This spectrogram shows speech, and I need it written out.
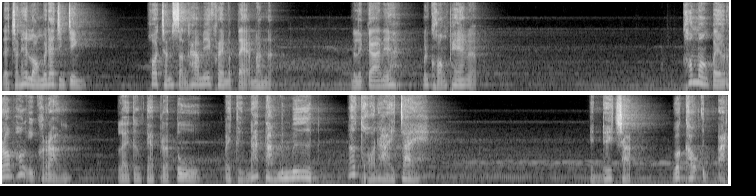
แต่ฉันให้ลองไม่ได้จริงๆเพ่อฉันสั่งห้ามไม่ให้ใครมาแตะมันน่ะนาฬิกาเนี้ยมันของแพงน่ะเขามองไปรอบห้องอีกครั้งไล่ตั้งแต่ประตูไปถึงหน้าต่างมืดๆแล้วถอนหายใจ เห็นได้ชัดว่าเขาอึดอัด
